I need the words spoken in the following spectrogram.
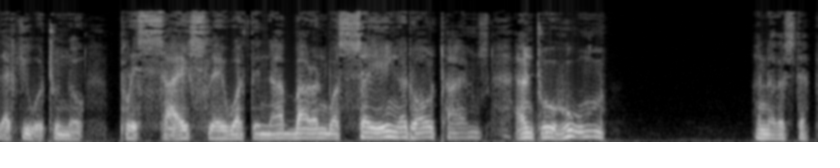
that you were to know precisely what the na-Baron was saying at all times, and to whom? Another step.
